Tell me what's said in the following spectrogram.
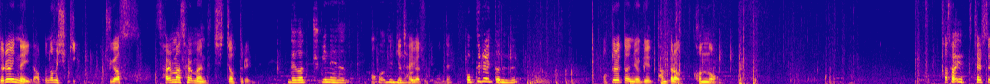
엎드려 있네 이 나쁜 놈의 새끼. 죽였어. 설마 설마 했는데 진짜 엎드려 있네. 내가 죽인 애는 어? 어디 이게 있는 자기가 죽였는데? 엎드려 있다는데? 엎드려 있던 여기 담벼락 건너. 사살 저기. 스텔스?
